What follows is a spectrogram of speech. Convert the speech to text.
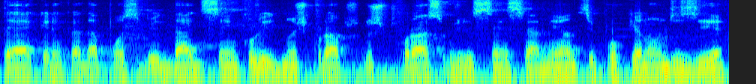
técnica da possibilidade de ser incluído nos, próprios, nos próximos licenciamentos e, por que não dizer,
